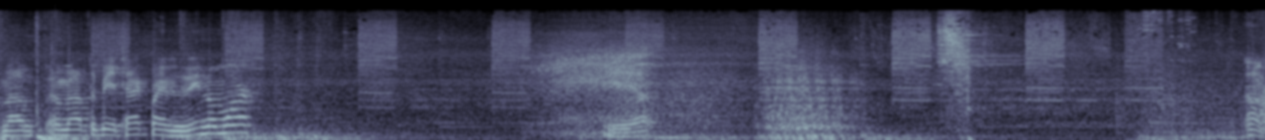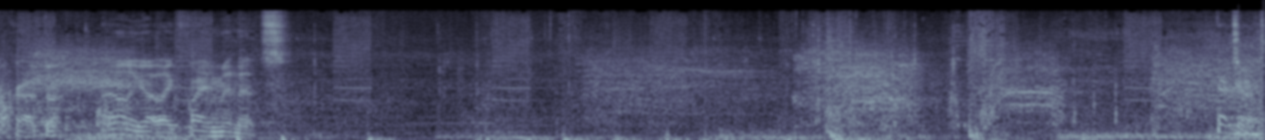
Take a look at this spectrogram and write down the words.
I'm about, to be attacked by the Xenomorph? Yep. Oh crap, I only got like five minutes. Gotcha!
